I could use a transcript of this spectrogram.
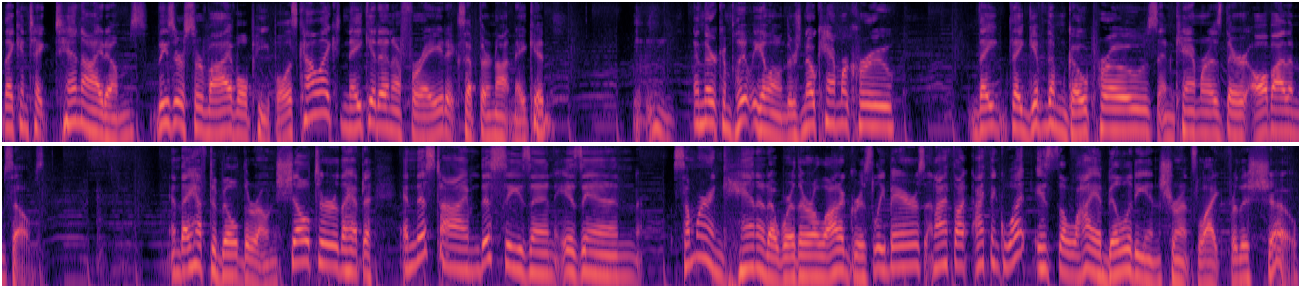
They can take 10 items. These are survival people. It's kind of like Naked and Afraid, except they're not naked. and they're completely alone. There's no camera crew they they give them GoPros and cameras. They're all by themselves. And they have to build their own shelter. They have to and this time, this season is in somewhere in Canada where there are a lot of grizzly bears and I thought I think what is the liability insurance like for this show?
